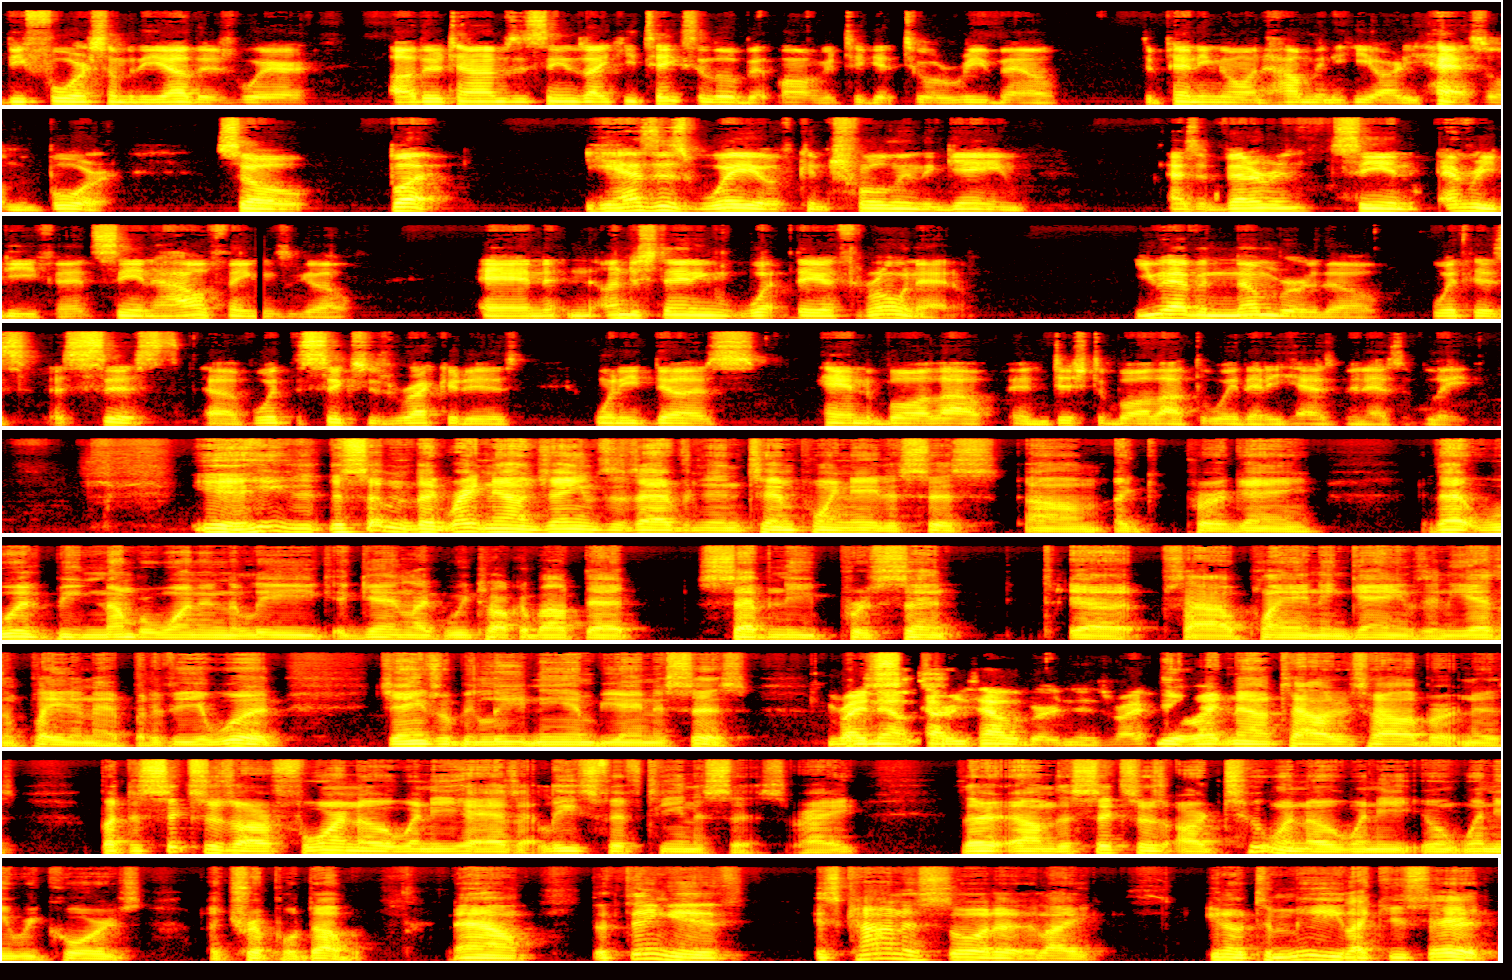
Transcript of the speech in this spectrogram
before some of the others where other times it seems like he takes a little bit longer to get to a rebound, depending on how many he already has on the board. So, but he has this way of controlling the game as a veteran, seeing every defense, seeing how things go, and understanding what they are throwing at him. You have a number though with his assists of what the Sixers record is when he does hand the ball out and dish the ball out the way that he has been as of late. Yeah, he the seven like right now James is averaging 10.8 assists um per game. That would be number one in the league. Again, like we talk about that 70% uh style playing in games, and he hasn't played in that. But if he would, James would be leading the NBA in assists. Right now, Tyrese Halliburton is, right? Yeah, right now Tyrese Halliburton is. But the Sixers are 4-0 when he has at least 15 assists, right? The um the Sixers are 2 0 when he when he records a triple double. Now, the thing is, it's kind of sort of like, you know, to me, like you said,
